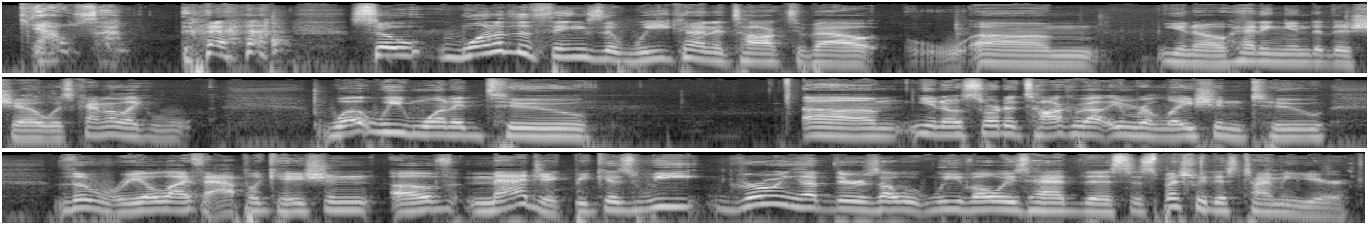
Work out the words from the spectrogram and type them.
yowza. so one of the things that we kind of talked about, um, you know, heading into this show was kind of like what we wanted to, um, you know, sort of talk about in relation to the real life application of magic because we growing up there's al- we've always had this especially this time of year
